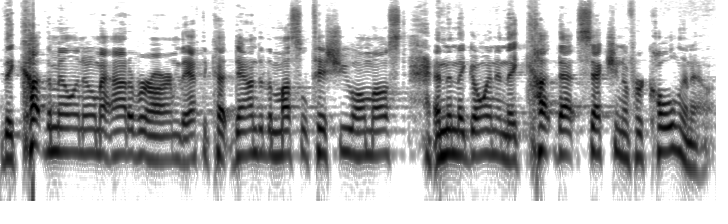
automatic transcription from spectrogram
they cut the melanoma out of her arm. They have to cut down to the muscle tissue almost. And then they go in and they cut that section of her colon out.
